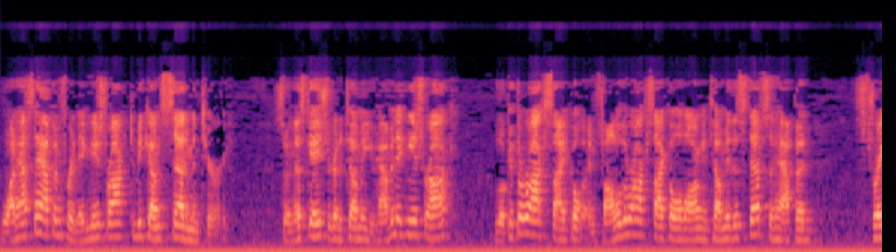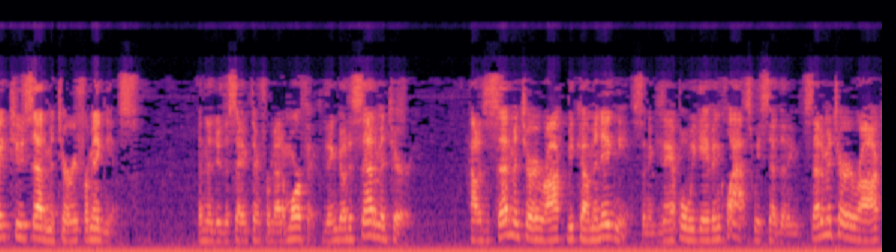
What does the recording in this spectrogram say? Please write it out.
what has to happen for an igneous rock to become sedimentary? So in this case, you're going to tell me you have an igneous rock, look at the rock cycle and follow the rock cycle along and tell me the steps that happen straight to sedimentary from igneous. And then do the same thing for metamorphic. Then go to sedimentary. How does a sedimentary rock become an igneous? An example we gave in class. We said that a sedimentary rock,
